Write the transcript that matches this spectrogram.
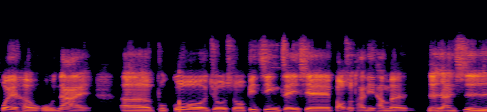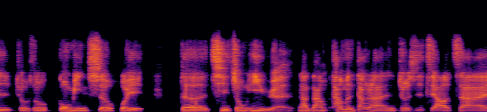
会很无奈。呃，不过就是说，毕竟这一些保守团体，他们仍然是就是说公民社会的其中一员。那当他们当然就是只要在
